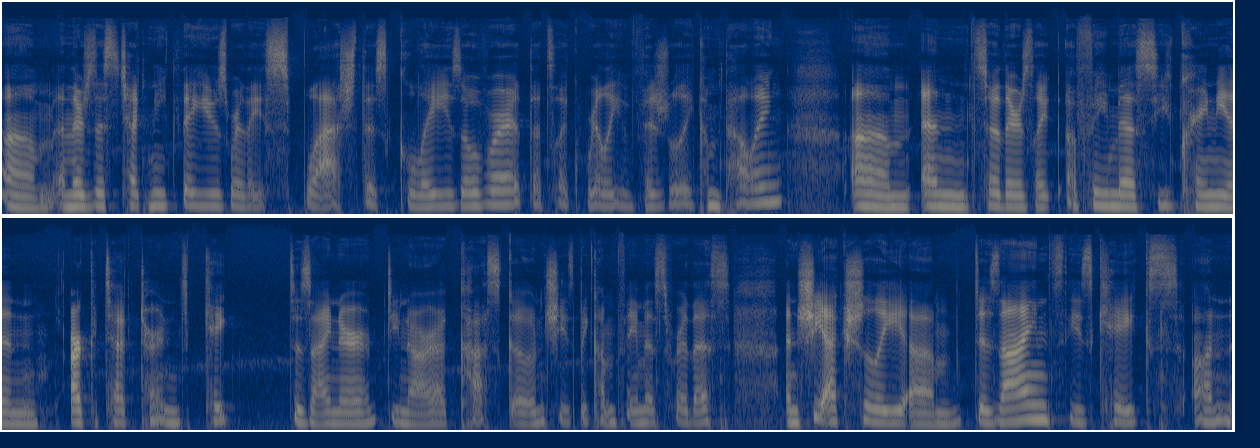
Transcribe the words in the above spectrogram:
Um, and there's this technique they use where they splash this glaze over it that's like really visually compelling. Um, and so there's like a famous Ukrainian architect turned cake designer Dinara Kasko, and she's become famous for this. And she actually um, designs these cakes on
